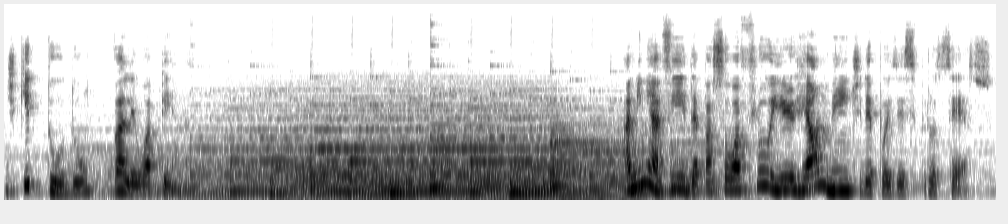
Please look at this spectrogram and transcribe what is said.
de que tudo valeu a pena. A minha vida passou a fluir realmente depois desse processo.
